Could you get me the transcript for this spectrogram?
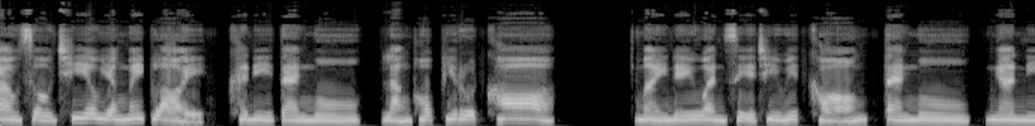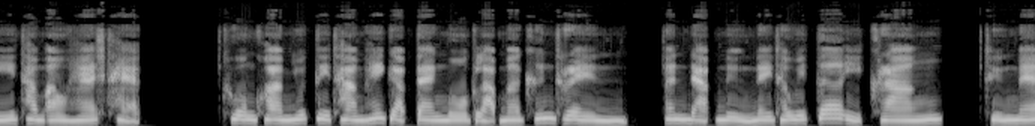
าวโซเชียลยังไม่ปล่อย คดีแตงโม หลังพบพิรุษข้อ ใหม่ในวันเสียชีวิตของแตงโม งานนี้ทำเอาแฮชแท็กทวงความยุติธรรมให้กับแตงโมกลับมาขึ้นเทรนด์อันดับหนึ่งในทวิตเตอร์อีกครั้ง ถึงแม้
